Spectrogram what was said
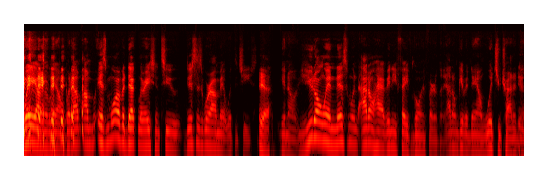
way on the limb. But I'm, I'm. It's more of a declaration to this is where I'm at with the Chiefs. Yeah. You know, you don't win this one, I don't have any faith going further. I don't give a damn what you try to do. Yeah.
